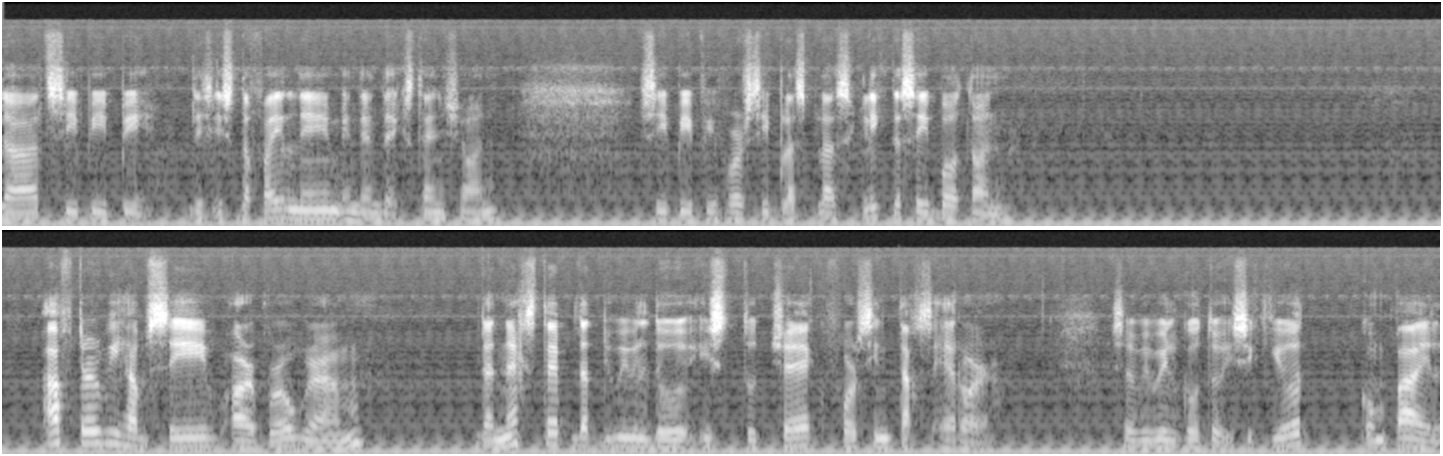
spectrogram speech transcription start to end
dot cpp this is the file name and then the extension cpp for c++ click the save button after we have saved our program the next step that we will do is to check for syntax error. So we will go to execute compile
